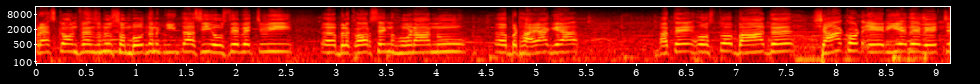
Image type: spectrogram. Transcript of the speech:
ਪ੍ਰੈਸ ਕਾਨਫਰੰਸ ਨੂੰ ਸੰਬੋਧਨ ਕੀਤਾ ਸੀ, ਉਸ ਦੇ ਵਿੱਚ ਵੀ ਬਲਕੌਰ ਸਿੰਘ ਹੋਣਾ ਨੂੰ ਬਿਠਾਇਆ ਗਿਆ ਅਤੇ ਉਸ ਤੋਂ ਬਾਅਦ ਸ਼ਾਹਕੋਟ ਏਰੀਏ ਦੇ ਵਿੱਚ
